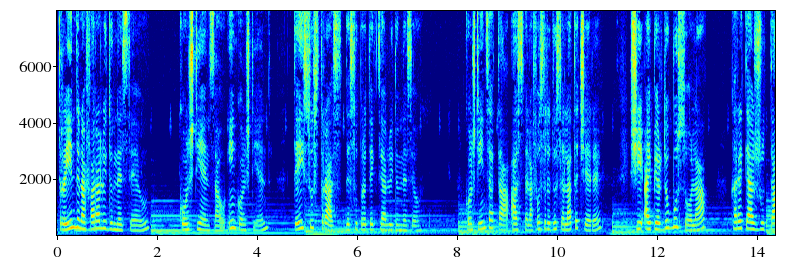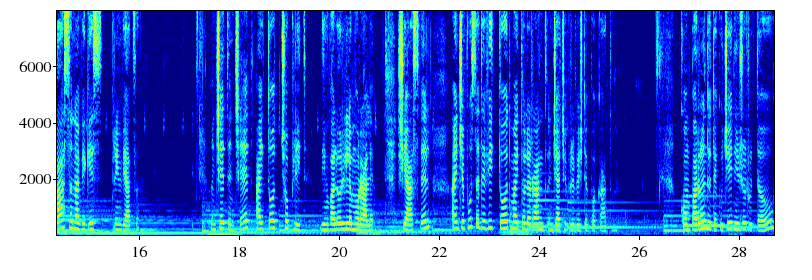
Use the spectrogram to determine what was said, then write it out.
Trăind în afara lui Dumnezeu, conștient sau inconștient, te-ai sustras de sub protecția lui Dumnezeu. Conștiința ta astfel a fost redusă la tăcere și ai pierdut busola care te ajuta să navighezi prin viață. Încet, încet, ai tot cioplit din valorile morale și astfel ai început să devii tot mai tolerant în ceea ce privește păcatul. Comparându-te cu cei din jurul tău,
